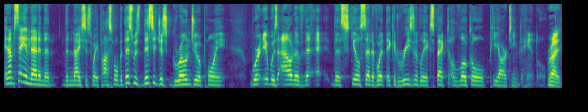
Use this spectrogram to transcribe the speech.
And I'm saying that in the, the nicest way possible, but this was this had just grown to a point where it was out of the the skill set of what they could reasonably expect a local PR team to handle. Right.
